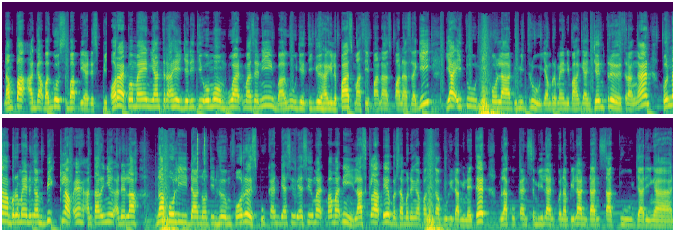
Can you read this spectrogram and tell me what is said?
nampak agak bagus sebab dia ada speed. Alright, pemain yang terakhir JDT umum buat masa ni baru je 3 hari lepas masih panas-panas lagi iaitu Nikola Dumitru yang bermain di bahagian jentera serangan, pernah bermain dengan big club eh antara antaranya adalah Napoli dan Nottingham Forest. Bukan biasa-biasa mat. Mamat ni last club dia bersama dengan pasukan Buriram United melakukan 9 penampilan dan satu jaringan.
